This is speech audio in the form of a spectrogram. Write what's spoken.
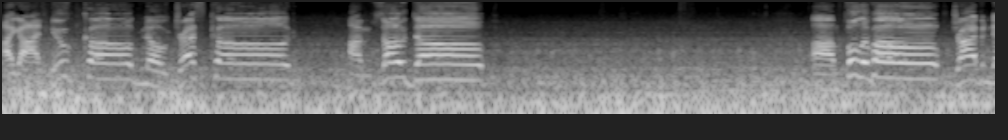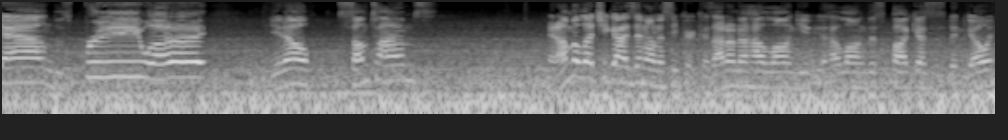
I got new coke, no dress code. I'm so dope. I'm full of hope, driving down this freeway. You know, sometimes and I'm gonna let you guys in on a secret because I don't know how long you how long this podcast has been going.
